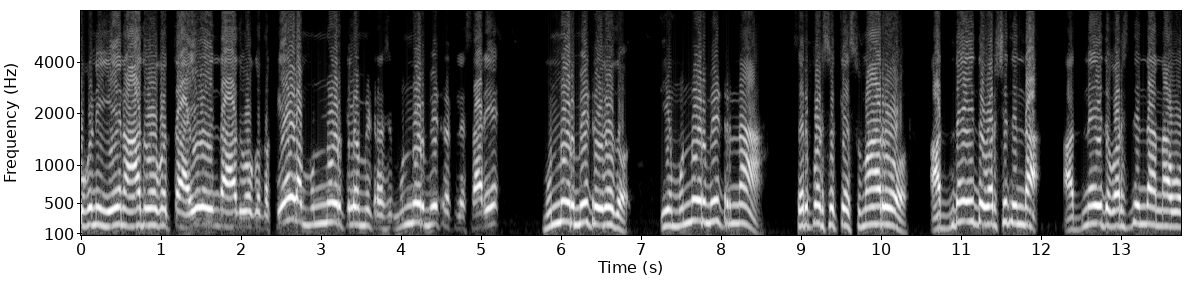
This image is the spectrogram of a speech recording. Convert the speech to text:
ಉಗುಣಿ ಏನು ಹಾದು ಹೋಗುತ್ತೋ, ಹೈವೇಯಿಂದ ಹಾದು ಹೋಗುತ್ತೋ, ಕೇವಲ ಮುನ್ನೂರು ಕಿಲೋಮೀಟರ್, ಮುನ್ನೂರು ಮೀಟರ್ ಅಟ್ಲೆ, ಸಾರಿ, ಮುನ್ನೂರು ಮೀಟರ್ ಇರೋದು. ಈ ಮುನ್ನೂರು ಮೀಟರ್ನ ಸರಿಪಡಿಸೋಕ್ಕೆ ಸುಮಾರು ಹದಿನೈದು ವರ್ಷದಿಂದ ಹದಿನೈದು ವರ್ಷದಿಂದ ನಾವು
